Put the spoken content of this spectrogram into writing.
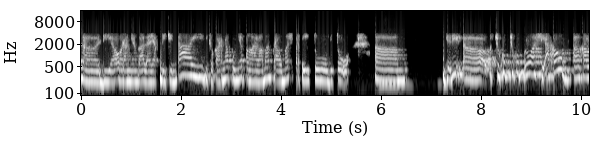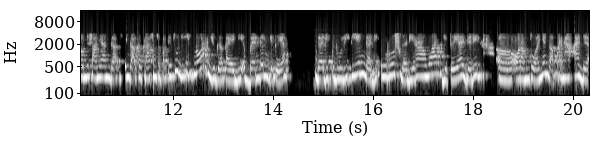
uh, dia orang yang gak layak dicintai gitu karena punya pengalaman trauma seperti itu gitu. Um, jadi uh, cukup cukup luas sih. Atau uh, kalau misalnya nggak nggak kekerasan seperti itu diignore juga kayak di abandon gitu ya, nggak dipeduliin, nggak diurus, nggak dirawat gitu ya. Jadi uh, orang tuanya nggak pernah ada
